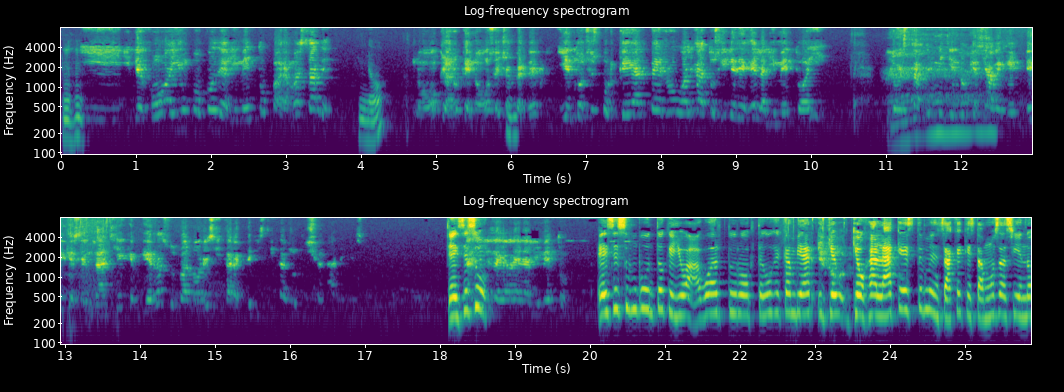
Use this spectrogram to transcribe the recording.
y, dejó ahí un poco de alimento para más tarde. No. No, claro que no, se echa a perder. Y entonces, ¿por qué al perro o al gato sí le deja el alimento ahí? Lo está permitiendo que se avejente, que se enganche, que pierda sus valores y características nutricionales. Ese es su... Ese es un punto que yo hago, Arturo, tengo que cambiar y que, que, ojalá que este mensaje que estamos haciendo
